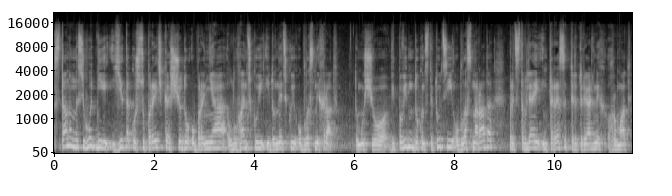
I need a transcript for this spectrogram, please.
Станом на сьогодні є також суперечка щодо обрання Луганської і Донецької обласних рад, тому що відповідно до конституції обласна рада представляє інтереси територіальних громад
